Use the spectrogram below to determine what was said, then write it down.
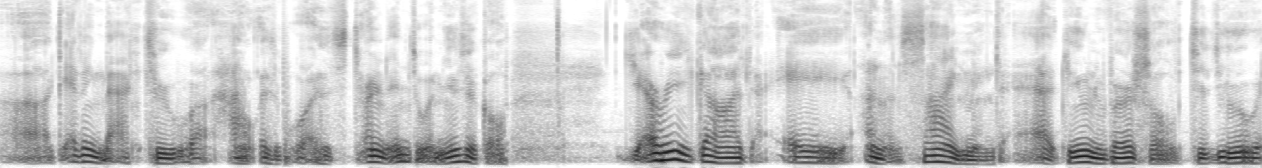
uh, getting back to uh, how it was turned into a musical, Jerry got a an assignment at Universal to do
